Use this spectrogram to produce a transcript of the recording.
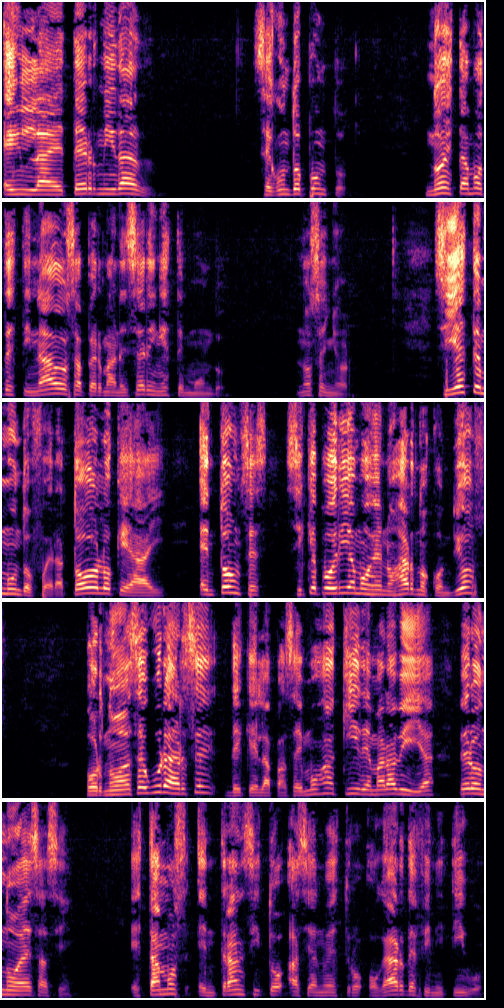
en la eternidad. Segundo punto, no estamos destinados a permanecer en este mundo. No, Señor. Si este mundo fuera todo lo que hay, entonces sí que podríamos enojarnos con Dios por no asegurarse de que la pasemos aquí de maravilla, pero no es así. Estamos en tránsito hacia nuestro hogar definitivo.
